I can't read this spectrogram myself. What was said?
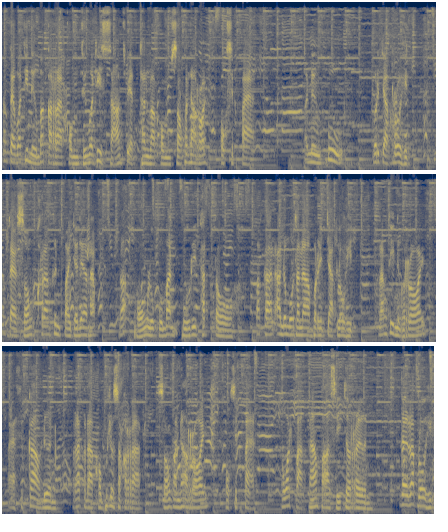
ตั้งแต่วันที่ 1 มกราคม ถึงวันที่ 31 ธันวาคม 2568อันหนึ่งผู้บริจาคโลหิต ตั้งแต่สองครั้งขึ้นไปจะได้รับ พระผงหลวงปู่มั่นภูริทัตโต ประกาศอนุโมทนาบริจาคโลหิต ครั้งที่ 189 เดือนกรกฎาคมพุทธศักราช 2568ณวัดปากน้ำภาษีเจริญ ได้รับโลหิต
